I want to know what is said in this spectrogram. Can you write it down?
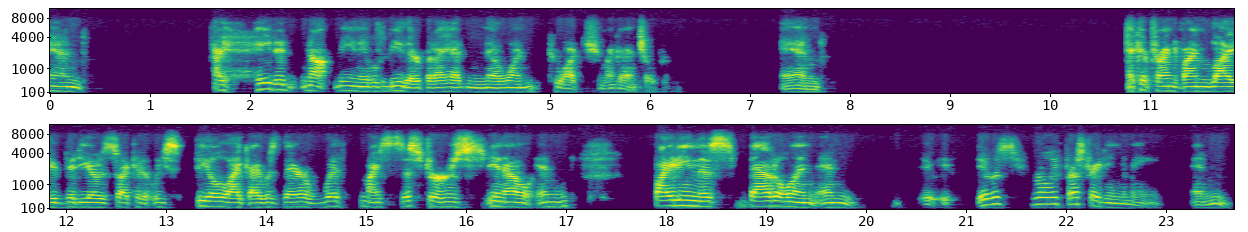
And I hated not being able to be there, but I had no one to watch my grandchildren. And I kept trying to find live videos so I could at least feel like I was there with my sisters, you know, in fighting this battle. And, and it, it was really frustrating to me. And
